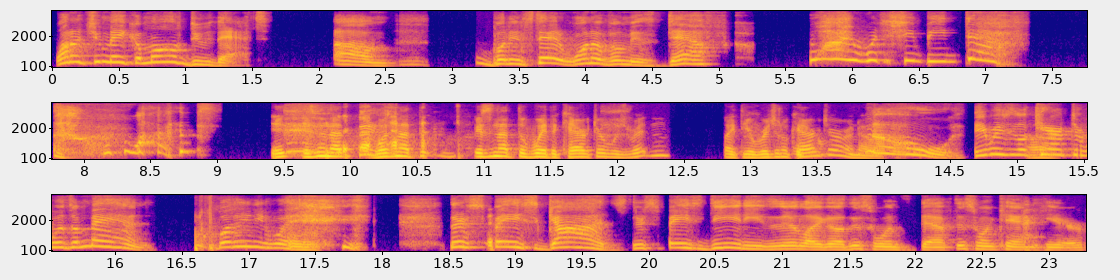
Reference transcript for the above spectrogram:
why don't you make them all do that? Um, but instead, one of them is deaf. Why would she be deaf? what? Isn't that wasn't that the, isn't that the way the character was written? Like the original character, or no? No, the original oh. character was a man. But anyway, they're space gods. They're space deities. They're like, oh, this one's deaf. This one can't hear.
